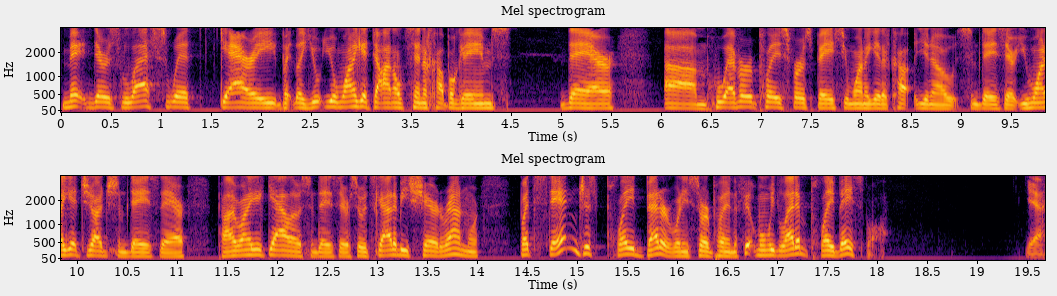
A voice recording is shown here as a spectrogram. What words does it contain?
may, there's less with Gary, but like you you want to get Donaldson a couple games there. Um, whoever plays first base, you want to get a you know some days there. You want to get Judge some days there. Probably want to get Gallo some days there. So it's got to be shared around more. But Stanton just played better when he started playing the field when we let him play baseball. Yeah.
